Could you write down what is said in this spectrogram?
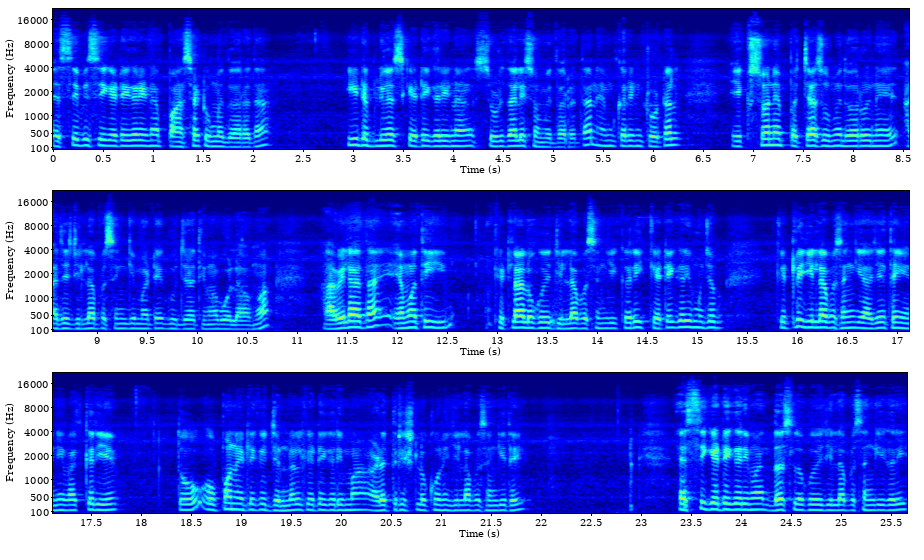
એસસીબીસી કેટેગરીના પાસઠ ઉમેદવાર હતા. ઈડબ્લ્યુએસ કેટેગરીના સુડતાલીસ ઉમેદવાર હતા અને એમ કરીને ટોટલ એકસો ને પચાસ ઉમેદવારોને આજે જિલ્લા પસંદગી માટે ગુજરાતીમાં બોલાવવામાં આવેલા હતા. એમાંથી કેટલા લોકોએ જિલ્લા પસંદગી કરી? કેટેગરી મુજબ કેટલી જિલ્લા પસંદગી આજે થઈ એની વાત કરીએ, તો ઓપન એટલે કે જનરલ કેટેગરીમાં આડત્રીસ લોકોની જિલ્લા પસંદગી થઈ. એસસી કેટેગરીમાં દસ લોકોએ જિલ્લા પસંદગી કરી.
